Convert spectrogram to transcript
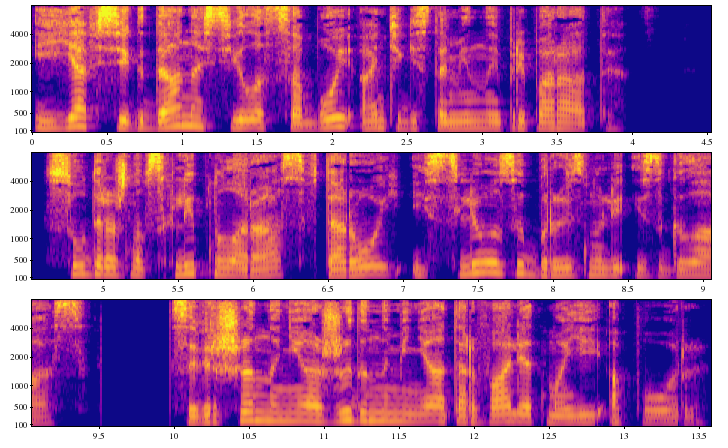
И я всегда носила с собой антигистаминные препараты. Судорожно всхлипнула раз, второй, и слезы брызнули из глаз. Совершенно неожиданно меня оторвали от моей опоры.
